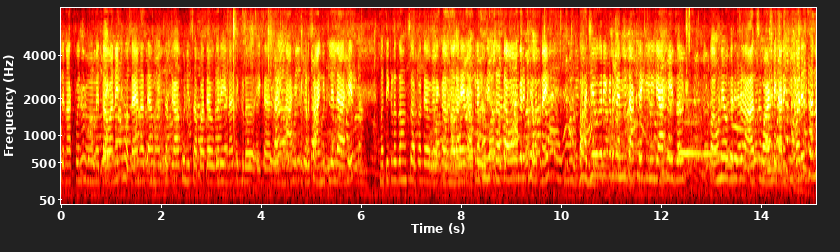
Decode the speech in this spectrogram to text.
तर नागपंचमी तवा नाही ठेवता येणार त्यामुळे सतरा का कुणी चपात्या वगैरे आहे ना तिकडं एका लाईन आहे तिकडं सांगितलेल्या आहेत. मग तिकडं जाऊन चपात्या वगैरे करणार आहेत. आपल्या घरी तवा वगैरे ठेवत नाही. भाजी वगैरे इकडे त्यांनी टाकल्या गेलेली आहे. जर पाहुणे वगैरे जर आज वाढले कारण की बरेच जण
